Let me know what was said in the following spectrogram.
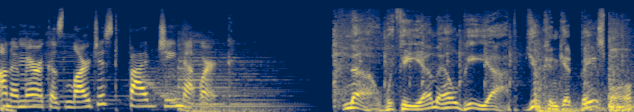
on America's largest 5G network. Now, with the MLB app, you can get baseball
